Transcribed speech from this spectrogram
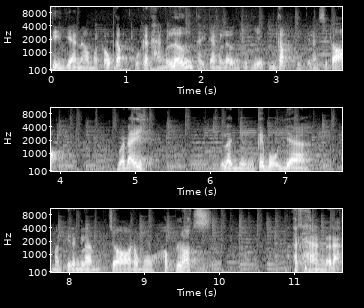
kỳ da nào mà cao cấp của các hãng lớn, thời trang lớn trên thế giới cung cấp thì Kỳ Lăng sẽ có. Và đây là những cái bộ da mà Kỳ Lăng làm cho đồng hồ Hublot khách hàng đã đặt.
